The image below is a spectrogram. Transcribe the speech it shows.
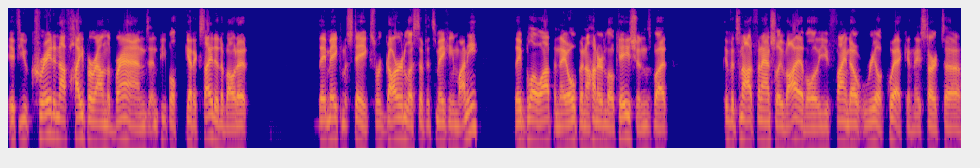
if you create enough hype around the brand and people get excited about it, they make mistakes regardless if it's making money. They blow up and they open 100 locations, but if it's not financially viable, you find out real quick and they start to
